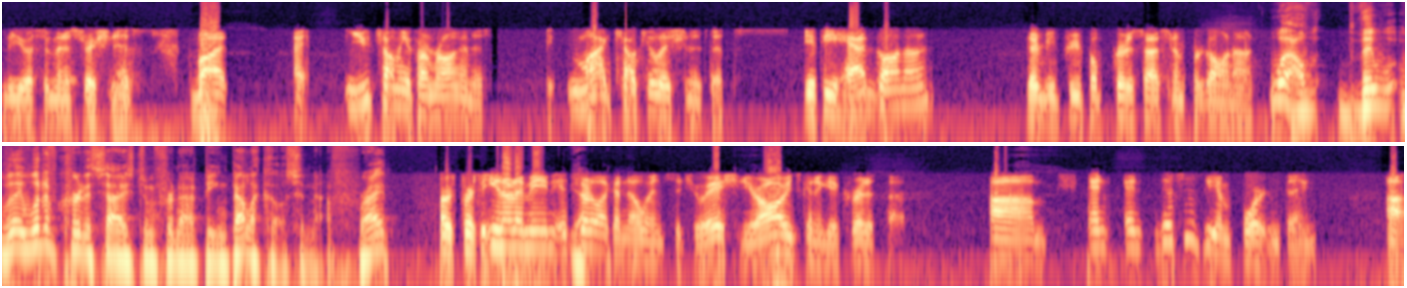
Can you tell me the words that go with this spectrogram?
the U.S. administration is. But I, you tell me if I'm wrong on this. My calculation is this: if he had gone on, there'd be people criticizing him for going on. Well, they, they would have criticized him for not being bellicose enough, right? Or for, you know what I mean? It's Yeah. sort of like a no-win situation. You're always going to get criticized. Um, and and this is the important thing. Uh,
